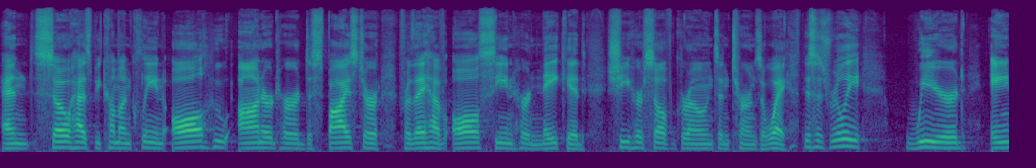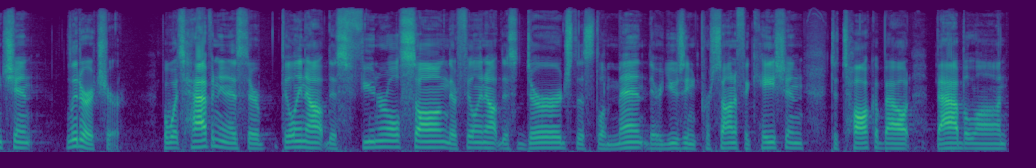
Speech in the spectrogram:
and so has become unclean. All who honored her despised her, for they have all seen her naked. She herself groans and turns away. This is really weird, ancient literature. But what's happening is they're filling out this funeral song, they're filling out this dirge, this lament. They're using personification to talk about Babylon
